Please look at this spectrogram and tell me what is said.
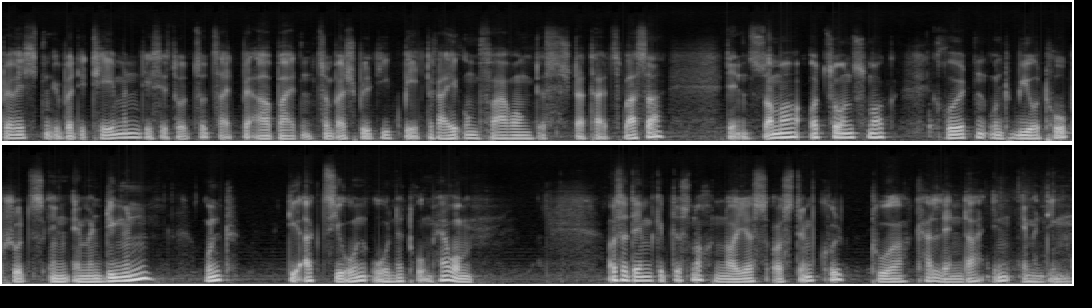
berichten über die Themen, die sie so zurzeit bearbeiten, zum Beispiel die B3-Umfahrung des Stadtteils Wasser, den Sommer-Ozonsmog, Kröten- und Biotopschutz in Emmendingen und die Aktion ohne Drumherum. Außerdem gibt es noch Neues aus dem Kulturkalender in Emmendingen.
